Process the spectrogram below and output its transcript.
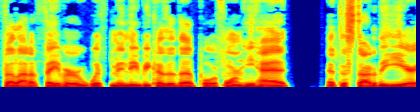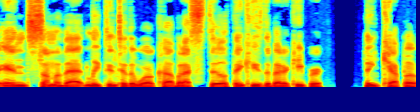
fell out of favor with Mendy because of the poor form he had at the start of the year, and some of that leaked into the World Cup, but I still think he's the better keeper than Kepa.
